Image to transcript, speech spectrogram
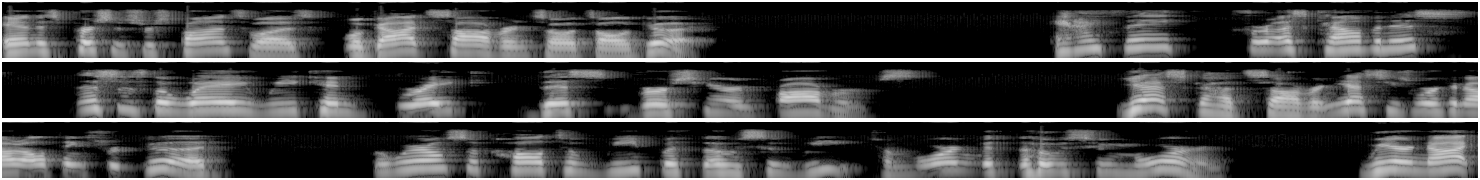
And this person's response was, well, God's sovereign, so it's all good. And I think for us Calvinists, this is the way we can break this verse here in Proverbs. Yes, God's sovereign. Yes, He's working out all things for good. But we're also called to weep with those who weep, to mourn with those who mourn. We are not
